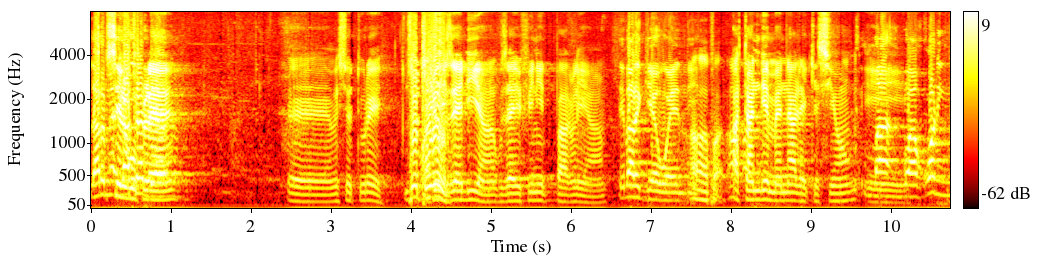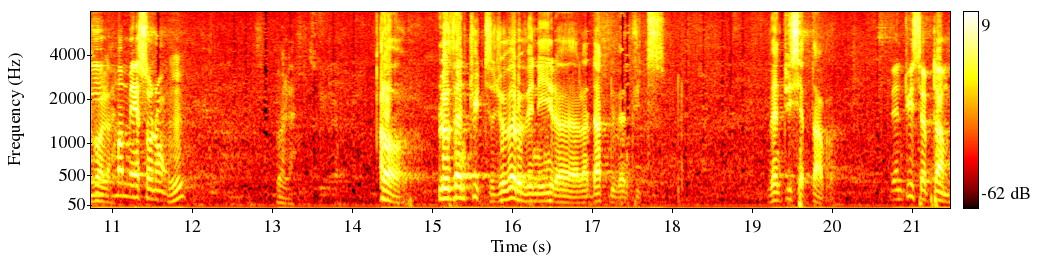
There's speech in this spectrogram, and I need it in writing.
L'armée- S'il vous plaît, euh, Monsieur Touré, je vous ai dit, hein, vous avez fini de parler. hein. Va regarder Wendy. Attendez maintenant les questions. Et ni- voilà. Alors, le 28, je vais revenir à la date du 28. 28 septembre. 28 septembre.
